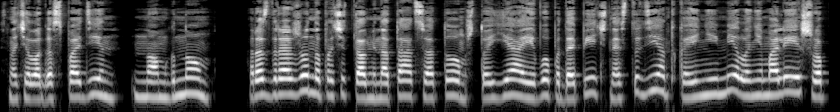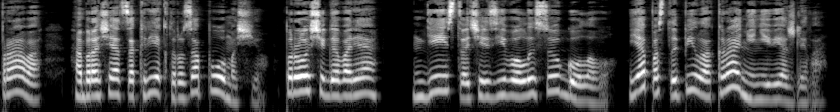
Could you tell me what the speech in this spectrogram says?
Сначала господин Ном-Гном раздраженно прочитал мне нотацию о том, что я его подопечная студентка и не имела ни малейшего права обращаться к ректору за помощью. Проще говоря, действовать через его лысую голову. Я поступила крайне невежливо.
